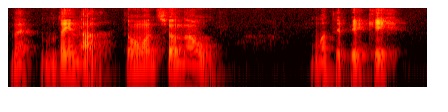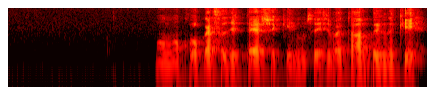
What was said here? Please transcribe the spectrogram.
né? Não tem nada. Então vamos adicionar uma TP aqui. Vamos colocar essa de teste aqui, não sei se vai estar abrindo aqui,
